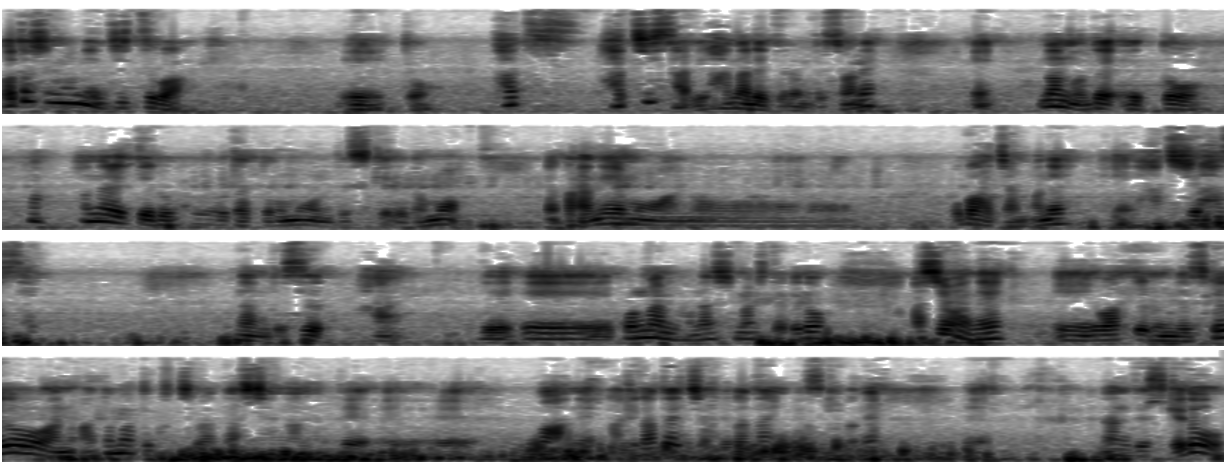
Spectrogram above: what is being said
私もね、実は、えっ、と、8, 8歳離れてるんですよね。えなので、えっと、ま、離れてる方だと思うんですけれども、だからね、もうあのー、おばあちゃんもね、88歳なんです。はい。で、えー、この前も話しましたけど、足はね、えー、弱ってるんですけど、あの、頭と口は達者なので、えー、まあね、ありがたいっちゃありがたいんですけどね。ですけど、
